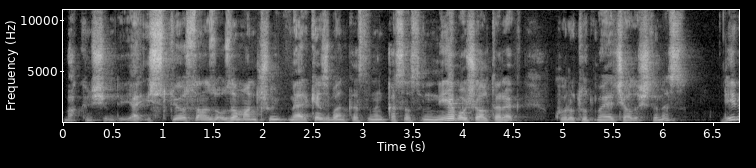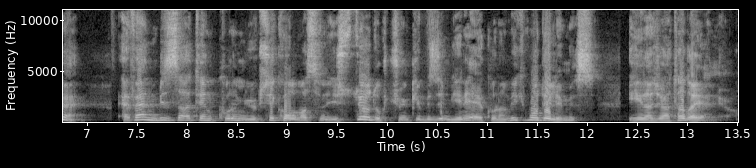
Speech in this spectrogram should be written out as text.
Bakın şimdi ya istiyorsanız o zaman şu Merkez Bankası'nın kasasını niye boşaltarak kuru tutmaya çalıştınız? Değil mi? Efendim biz zaten kurun yüksek olmasını istiyorduk çünkü bizim yeni ekonomik modelimiz ihracata dayanıyor.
